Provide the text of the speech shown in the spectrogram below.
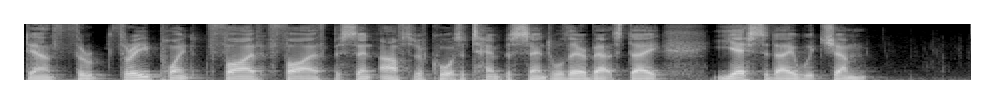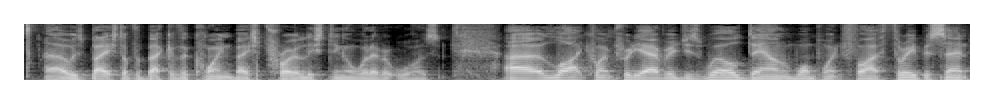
down 3.55% after, of course, a 10% or thereabouts day yesterday, which um, uh, it was based off the back of the Coinbase Pro listing or whatever it was. Uh, Litecoin pretty average as well, down 1.53%.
